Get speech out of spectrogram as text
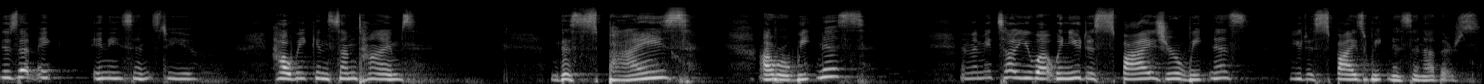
Does that make any sense to you? How we can sometimes despise our weakness. And let me tell you what, when you despise your weakness, you despise weakness in others.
